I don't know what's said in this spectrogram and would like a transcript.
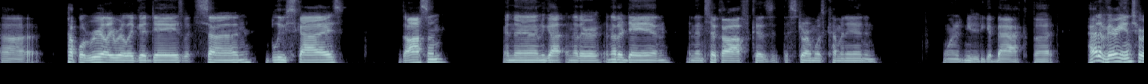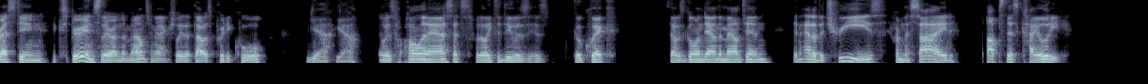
uh, a couple really really good days with sun, blue skies. It was awesome. And then we got another another day in, and then took off because the storm was coming in and wanted needed to get back. But had a very interesting experience there on the mountain. Actually, that that was pretty cool Yeah, yeah. it was hauling ass. That's what I like to do is is go quick. So I was going down the mountain, then out of the trees from the side pops this coyote.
